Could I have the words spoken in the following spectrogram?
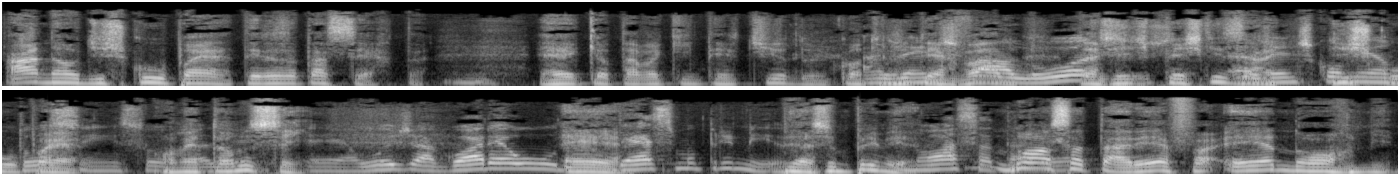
Ah, não, desculpa, é, Tereza está certa. É que eu estava aqui intertido enquanto a no intervalo falou, a gente pesquisar. A gente comentou desculpa, é. sim. Sobre, Comentamos gente, sim. É, hoje agora é o é, décimo primeiro. Décimo primeiro. Nossa tarefa. Nossa tarefa é enorme.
